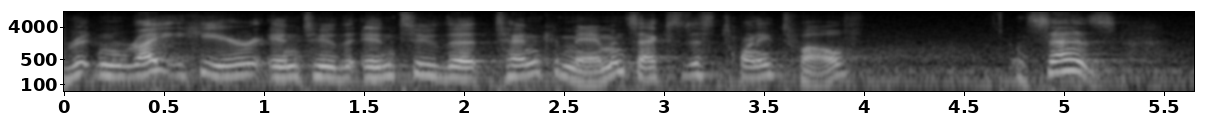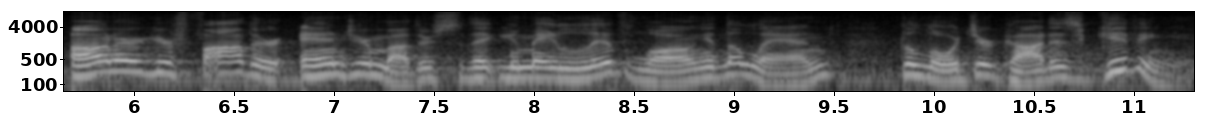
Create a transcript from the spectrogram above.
written right here into the, into the Ten Commandments, Exodus 20 12, it says, Honor your father and your mother so that you may live long in the land the Lord your God is giving you.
